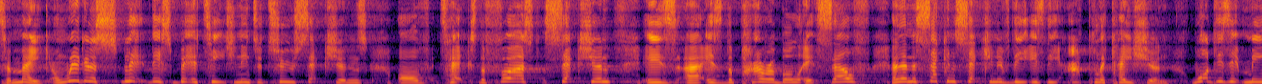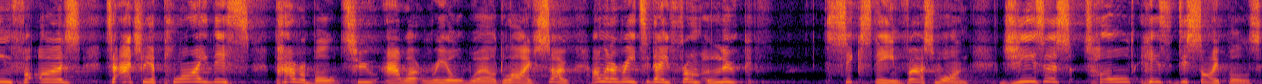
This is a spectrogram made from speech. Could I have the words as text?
to make. And we're going to split this bit of teaching into two sections of text. The first section is, uh, is the parable itself, and then the second section of the, is the application. What does it mean for us to actually apply this parable to our real world life? So, I'm going to read today from Luke 16, verse 1, Jesus told his disciples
